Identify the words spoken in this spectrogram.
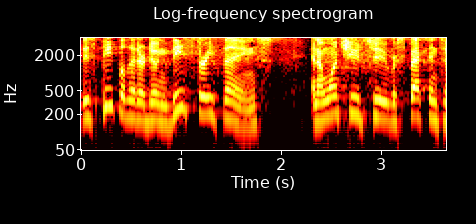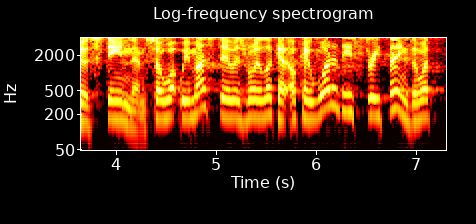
these people that are doing these three things, and I want you to respect and to esteem them. So what we must do is really look at, okay, what are these three things? And what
